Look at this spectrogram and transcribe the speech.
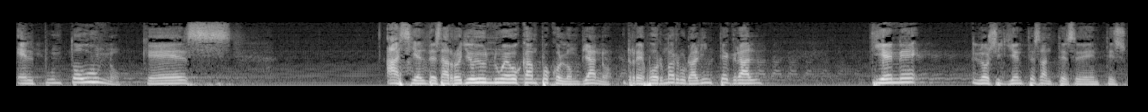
el punto uno, que es hacia el desarrollo de un nuevo campo colombiano, reforma rural integral, tiene los siguientes antecedentes.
